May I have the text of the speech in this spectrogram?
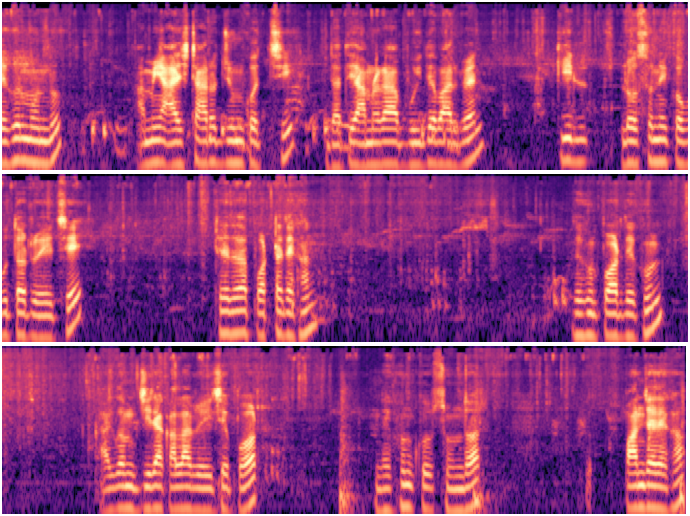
দেখুন বন্ধু, আমি আইসটা আরও জুম করছি, যাতে আপনারা বুঝতে পারবেন কি লোসনি কবুতর রয়েছে। ঠিক আছে দাদা পরটা দেখান। দেখুন পর দেখুন। একদম জিরা কালার রয়েছে পর দেখুন, খুব সুন্দর। পাঞ্জা দেখাও,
